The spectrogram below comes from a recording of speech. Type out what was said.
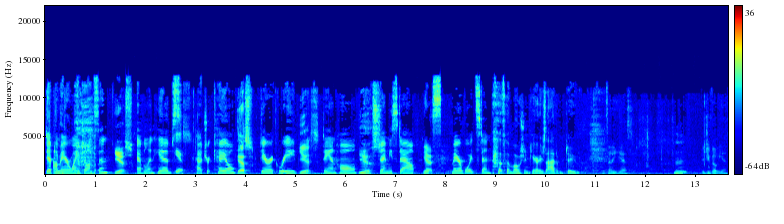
Deputy Mayor Wayne Johnson. Yes. Evelyn Hibbs. Yes. Patrick Cale. Yes. Derek Reed. Yes. Dan Hall. Yes. Jamie Stout. Yes. Mayor Boydston. The motion carries. Item two. Is that a yes? Hmm? Did you vote yes?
